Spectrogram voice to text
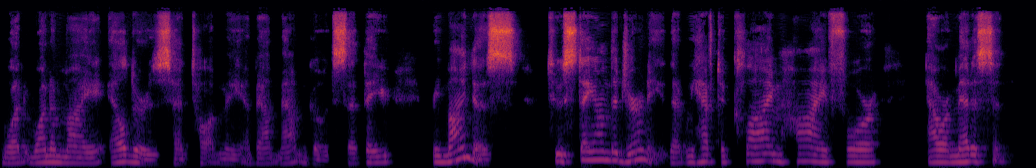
what one of my elders had taught me about mountain goats that they remind us to stay on the journey, that we have to climb high for our medicine,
